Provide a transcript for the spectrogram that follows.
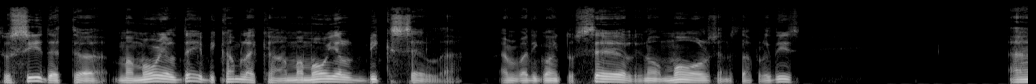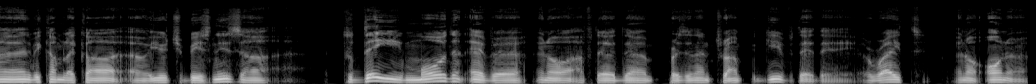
to see that Memorial Day become like a memorial big sale. Everybody going to sell, you know, malls and stuff like this, and become like a, a huge business. Uh, today, more than ever, you know, after the President Trump give the, the right, you know, honor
